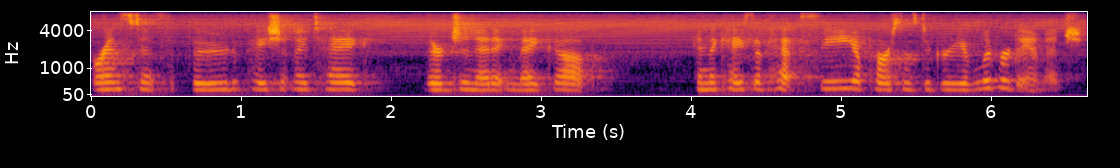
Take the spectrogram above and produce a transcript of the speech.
For instance, the food a patient may take, their genetic makeup, in the case of hep C, a person's degree of liver damage.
